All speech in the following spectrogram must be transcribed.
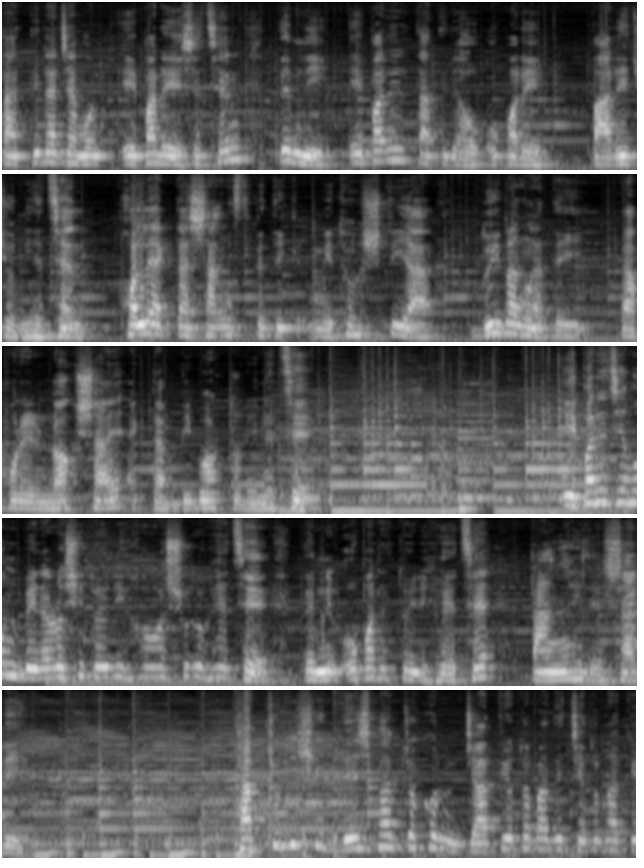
তাঁতিরা যেমন এপারে এসেছেন, তেমনি এপারের তাঁতিরাও ওপারে পাড়ি জমিয়েছেন। ফলে একটা সাংস্কৃতিক মিথস্ক্রিয়া দুই বাংলাতেই কাপড়ের নকশায় একটা বিবর্তন এনেছে। এপারে যেমন বেনারসি তৈরি হওয়া শুরু হয়েছে, তেমনি ওপারে তৈরি হয়েছে টাঙ্গাইলের শাড়ি। সাতচল্লিশের দেশভাগ যখন জাতীয়তাবাদী চেতনাকে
